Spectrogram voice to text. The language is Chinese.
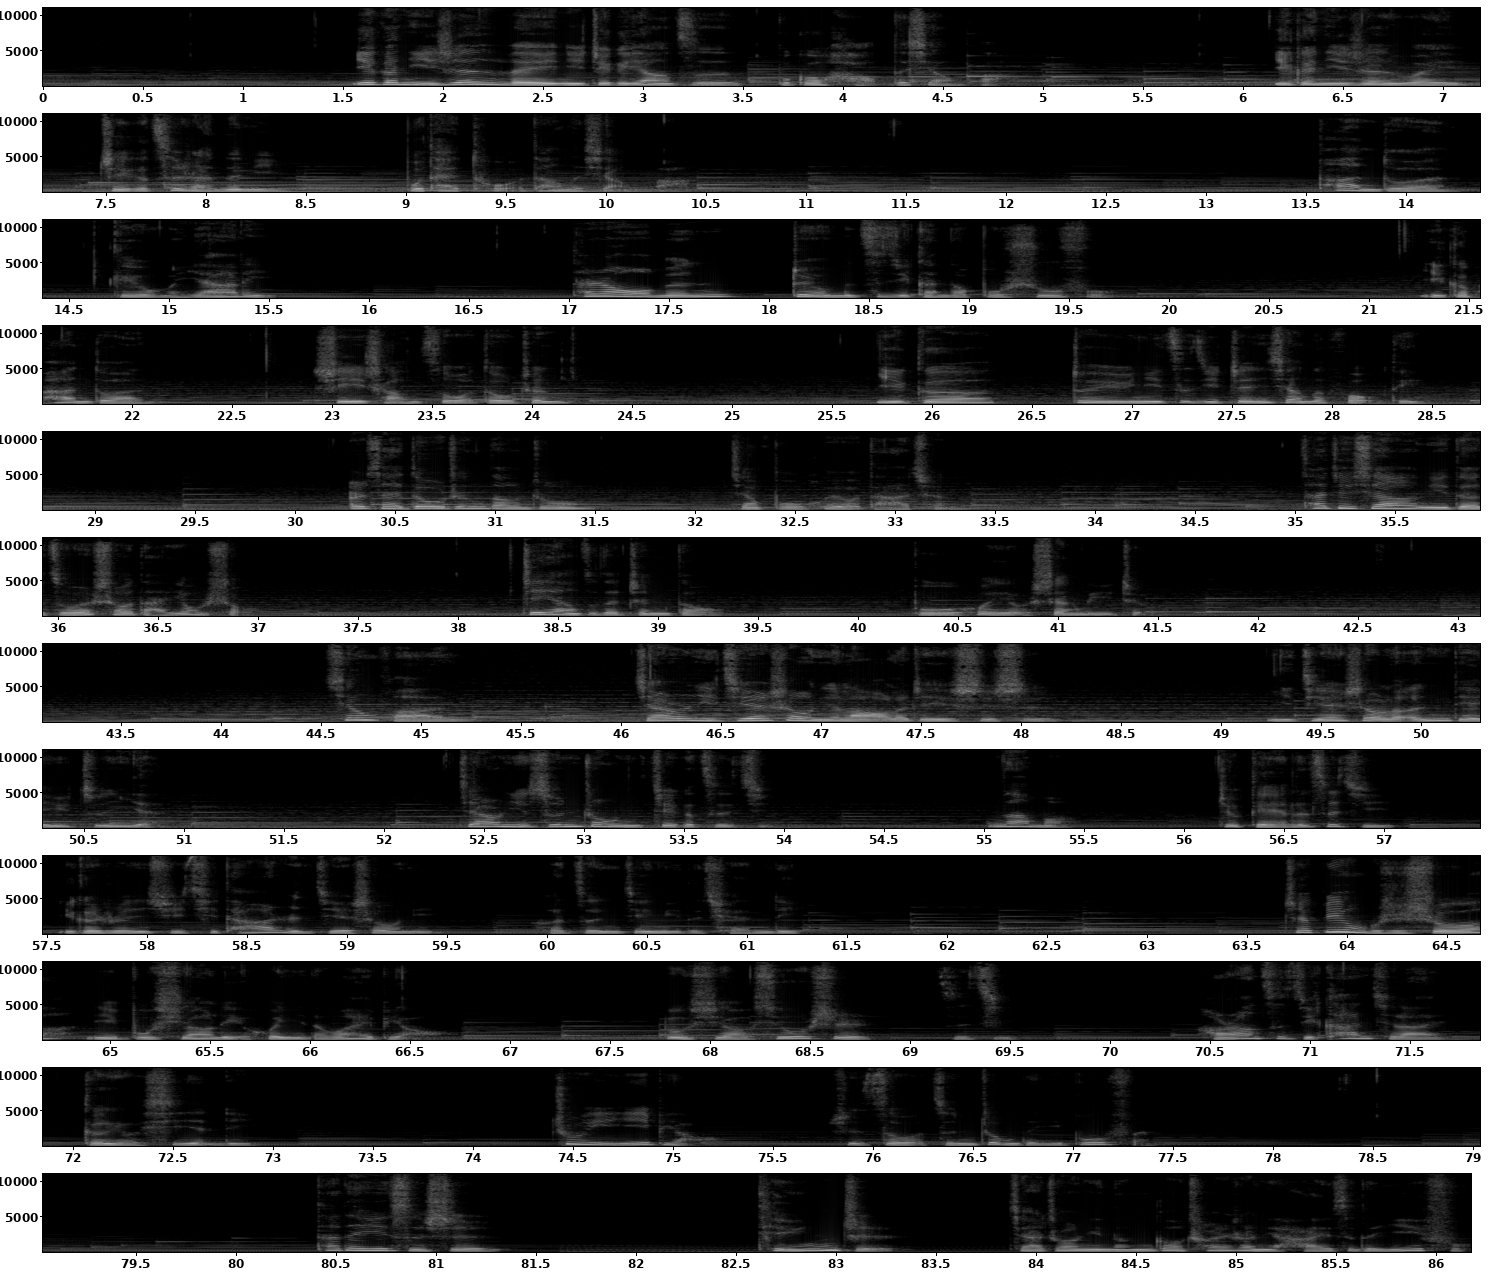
一个你认为你这个样子不够好的想法，一个你认为这个自然的你不太妥当的想法，判断。给我们压力，它让我们对我们自己感到不舒服。一个判断是一场自我斗争，一个对于你自己真相的否定，而在斗争当中将不会有达成。它就像你的左手打右手，这样子的争斗不会有胜利者。相反，假如你接受你老了这一事实，你接受了恩典与尊严。假如你尊重你这个自己，那么就给了自己一个允许其他人接受你和尊敬你的权利。这并不是说你不需要理会你的外表，不需要修饰自己，好让自己看起来更有吸引力。注意仪表是自我尊重的一部分。他的意思是：停止假装你能够穿上你孩子的衣服，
